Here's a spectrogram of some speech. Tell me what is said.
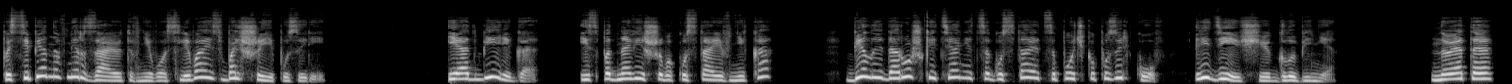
постепенно вмерзают в него, сливаясь в большие пузыри. И от берега, из-под нависшего куста ивника, белой дорожкой тянется густая цепочка пузырьков, редеющая к глубине. Но это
